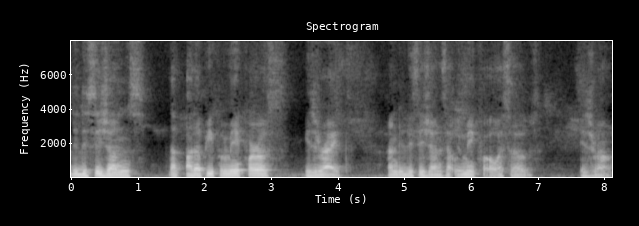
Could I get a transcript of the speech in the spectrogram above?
the decisions that other people make for us is right and the decisions that we make for ourselves is wrong.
